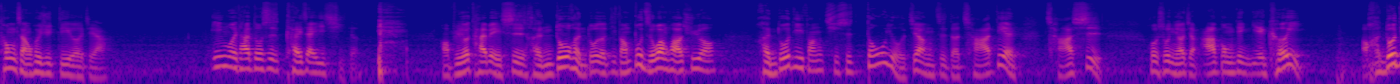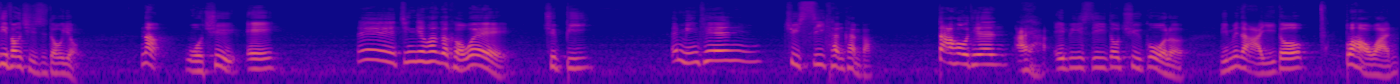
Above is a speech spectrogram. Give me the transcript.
通常会去第二家，因为它都是开在一起的。好，比如台北市很多很多的地方，不止万华区哦，很多地方其实都有这样子的茶店、茶室，或者说你要讲阿公店也可以。啊，很多地方其实都有。那我去 A，哎，今天换个口味，去 B，哎，明天去 C 看看吧。大后天，哎呀，A、B、C 都去过了。里面的阿姨都不好玩，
